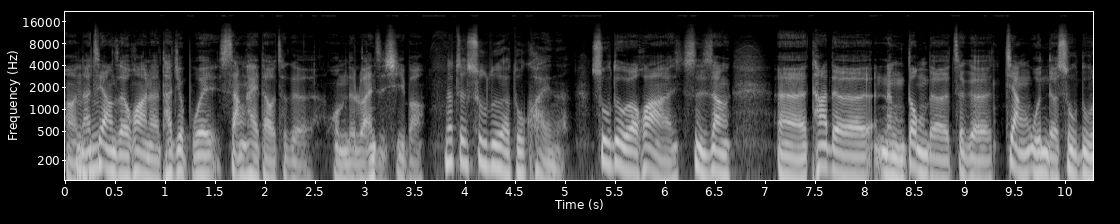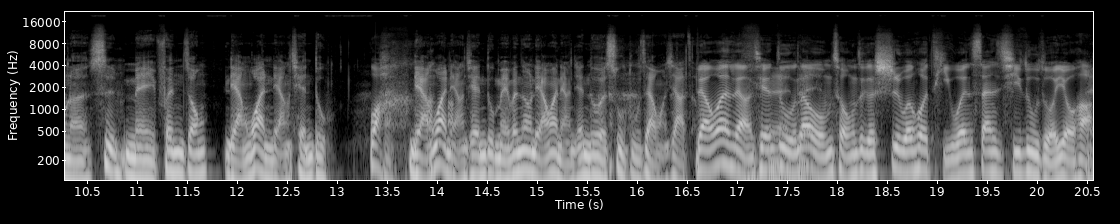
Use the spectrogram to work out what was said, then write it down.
啊，那这样子的话呢，它就不会伤害到这个我们的卵子细胞。那这个速度要多快呢？速度的话，事实上，呃，它的冷冻的这个降温的速度呢，是每分钟两万两千度。哇，两万两千度，每分钟两万两千度的速度在往下走。两万两千度，那我们从这个室温或体温三十七度左右哈，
